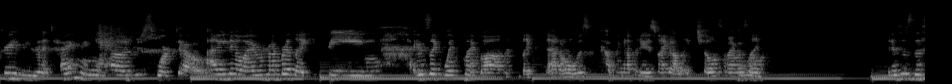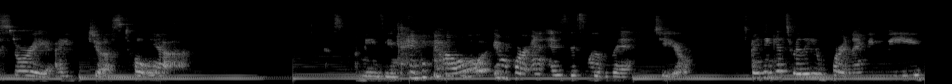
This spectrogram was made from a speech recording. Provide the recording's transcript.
crazy that timing, how it just worked out. I know, I remember like being, I was like with my mom, and like that all was coming up in the news, and I got like chills, and I was like, this is the story I just told. Yeah. Amazing. how important is this movement to you? I think it's really important. I mean, we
